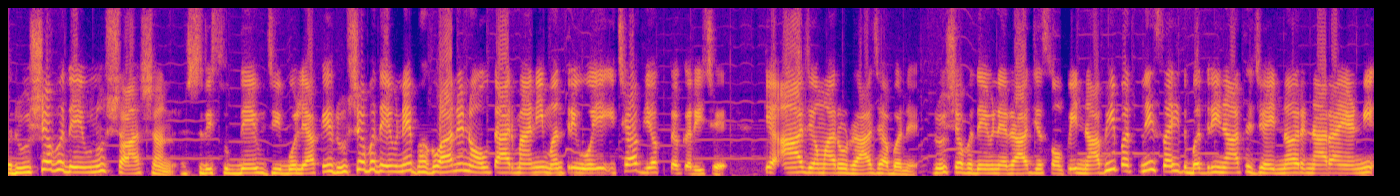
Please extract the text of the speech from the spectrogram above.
ઋષભદેવનું શાસન. શ્રી સુખદેવજી બોલ્યા કે ઋષભદેવને ભગવાનનો અવતાર માની મંત્રીઓએ ઈચ્છા વ્યક્ત કરી છે કે આજ અમારો રાજા બને. ઋષભદેવને રાજ્ય સોંપી નાભી પત્ની સહિત બદ્રીનાથ જઈ નર, નારાયણની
